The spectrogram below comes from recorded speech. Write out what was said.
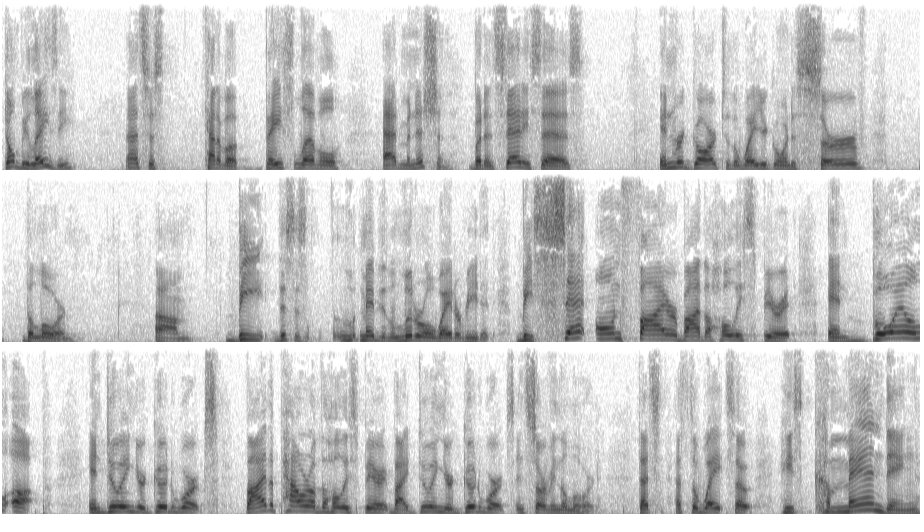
don't be lazy. That's just kind of a base level admonition. But instead he says, in regard to the way you're going to serve the Lord, um, be, this is maybe the literal way to read it, be set on fire by the Holy Spirit and boil up in doing your good works by the power of the Holy Spirit by doing your good works in serving the Lord. That's, that's the way. So he's commanding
